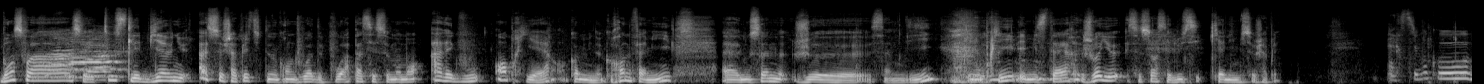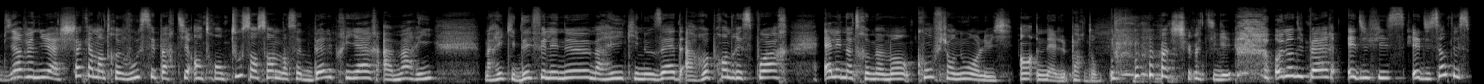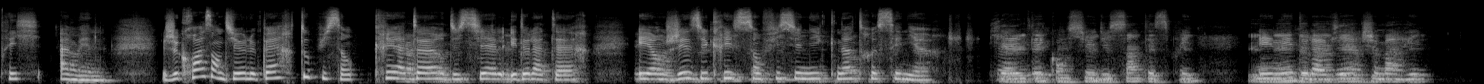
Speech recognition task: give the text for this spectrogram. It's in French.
Bonsoir, soyez tous les bienvenus à ce chapelet. C'est une grande joie de pouvoir passer ce moment avec vous en prière, comme une grande famille. Euh, nous sommes je, samedi et on prie les mystères joyeux. Et ce soir, c'est Lucie qui anime ce chapelet. Merci beaucoup. Bienvenue à chacun d'entre vous. C'est parti, entrons tous ensemble dans cette belle prière à Marie. Marie qui défait les nœuds, Marie qui nous aide à reprendre espoir. Elle est notre maman, confions-nous en lui. En elle, pardon. Je suis fatiguée. Au nom du Père et du Fils et du Saint-Esprit. Amen. Je crois en Dieu, le Père Tout-Puissant, Créateur du ciel et de la terre, et en Jésus-Christ, son Fils unique, notre Seigneur, qui a été conçu du Saint-Esprit, et né de la Vierge Marie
